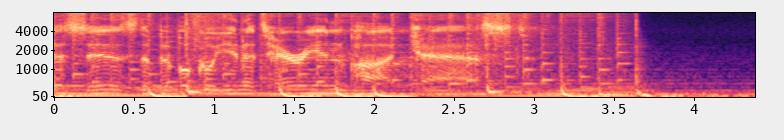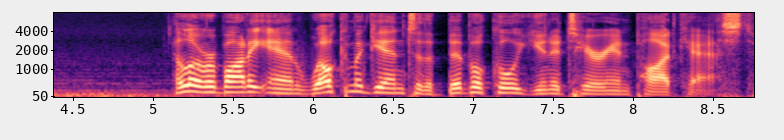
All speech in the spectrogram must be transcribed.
This is the Biblical Unitarian Podcast. Hello, everybody, and welcome again to the Biblical Unitarian Podcast.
